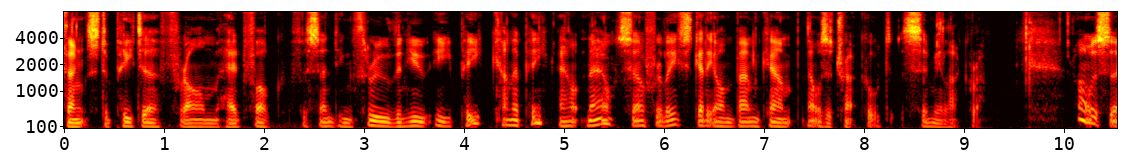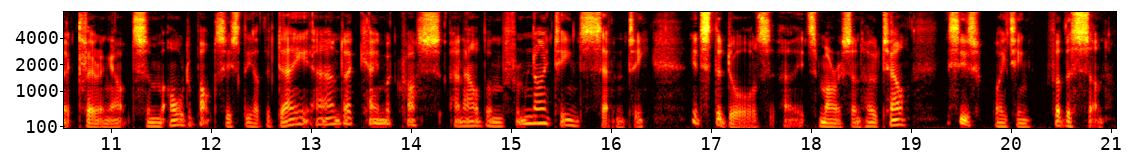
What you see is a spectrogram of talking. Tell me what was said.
Thanks to Peter from Headfog for sending through the new EP, Canopy, out now, self released. Get it on Bandcamp. That was a track called Simulacra. I was uh, clearing out some older boxes the other day and I came across an album from 1970. It's The Doors, uh, it's Morrison Hotel. This is Waiting for the Sun.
